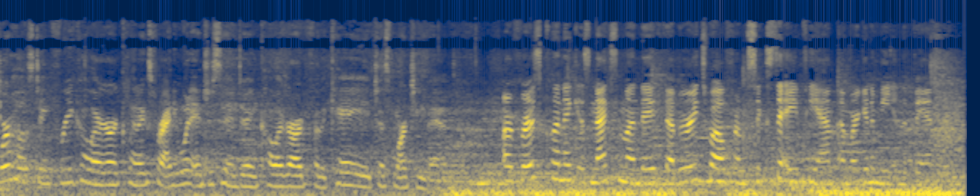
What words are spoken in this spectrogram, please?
We're hosting free color guard clinics for anyone interested in doing color guard for the KHS marching band. Our first clinic is next Monday, February 12th from 6 to 8 p.m. and we're going to meet in the band room.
